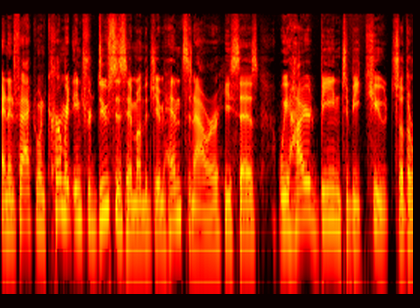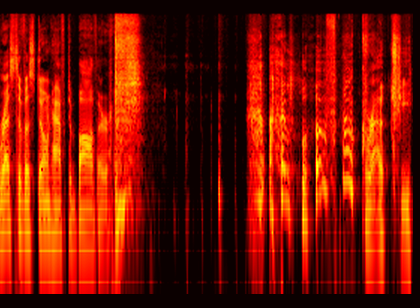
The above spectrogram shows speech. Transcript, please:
And in fact, when Kermit introduces him on the Jim Henson Hour, he says, "We hired Bean to be cute so the rest of us don't have to bother." I love how grouchy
